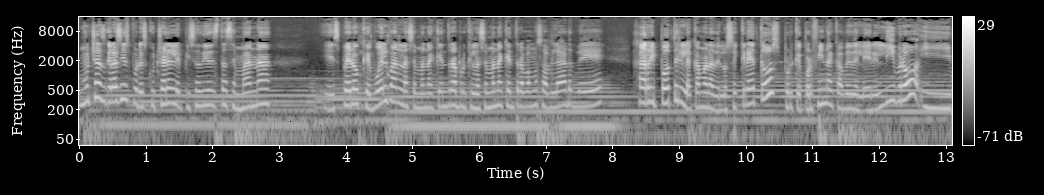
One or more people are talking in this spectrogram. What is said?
muchas gracias por escuchar el episodio de esta semana. Espero que vuelvan la semana que entra porque la semana que entra vamos a hablar de Harry Potter y la Cámara de los Secretos porque por fin acabé de leer el libro y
